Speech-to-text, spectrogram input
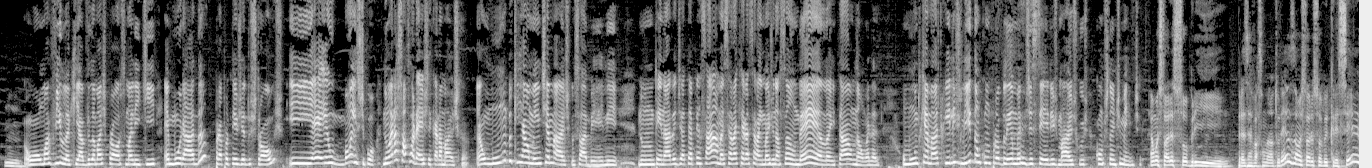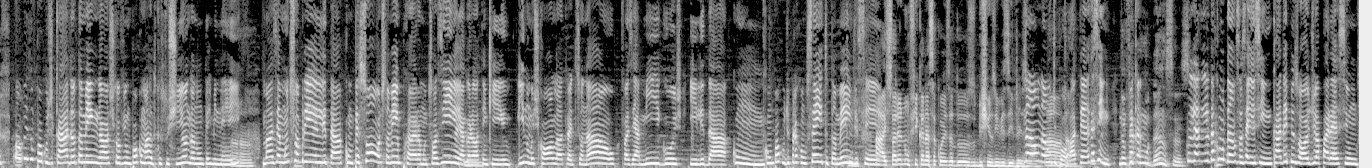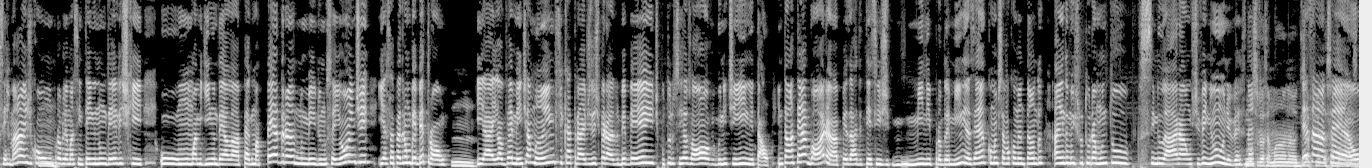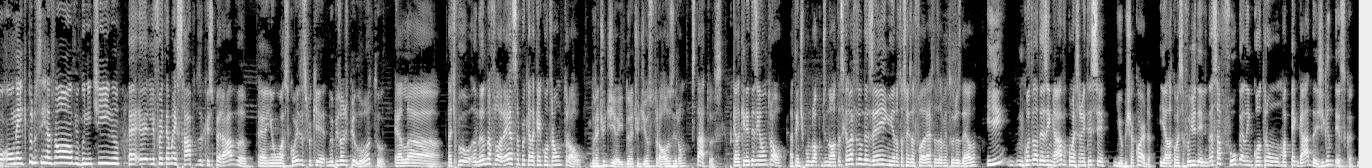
Ou uma vila, que é a vila mais próxima ali, que é murada pra proteger dos trolls. E é, é bom é isso, tipo, não era só a floresta que era mágica. É o mundo que realmente é mágico, sabe? Ele não, não tem nada de até pensar, ah, mas será que era, sei lá, a imaginação dela e tal? Não, ela. O mundo que é mágico e eles lidam com problemas de seres mágicos constantemente. É uma história sobre preservação da natureza? É uma história sobre crescer? Talvez um pouco de cada. Eu também eu acho que eu vi um pouco mais do que o sushi, eu ainda não terminei. Aham. Mas é muito sobre lidar com pessoas também, porque ela era muito sozinha e agora ela tem que ir numa escola tradicional, fazer amigos e lidar com, com um pouco de preconceito também, de ser. Ah, a história não fica nessa coisa dos bichinhos invisíveis. não, não, Ah, tipo, tá. até que assim, não Não fica. com mudanças. Lidar com mudanças aí, assim, em cada episódio aparece um ser mágico ou um problema assim. Tem num deles que o, um amiguinho dela pega uma pedra no meio de não sei onde, e essa pedra é um bebê troll. Hum. E aí, obviamente, a mãe fica atrás desesperada do bebê e, tipo, tudo se resolve bonitinho e tal. Então, até agora, apesar de ter esses mini probleminhas, é, como a gente estava comentando, ainda uma estrutura muito similar a um Steven Universe, né? Monstro da semana, desafio da Exato, semana. é. Ou, ou né, que tudo se resolve bonitinho. É, ele foi até mais rápido do que eu esperava é, em algumas coisas, porque no episódio piloto, ela tá, tipo, andando na floresta porque ela quer encontrar um troll durante o dia. E durante o dia os trolls viram estátuas. Porque ela queria desenhar um troll. Ela tem, tipo, um bloco de notas que ela vai fazer um desenho e anotações da floresta, das aventuras dela. E, enquanto ela desenhava, começa a anoitecer. E o bicho acorda. E ela começa a fugir dele. Nessa fuga, ela encontra um- uma pegada gigantesca.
